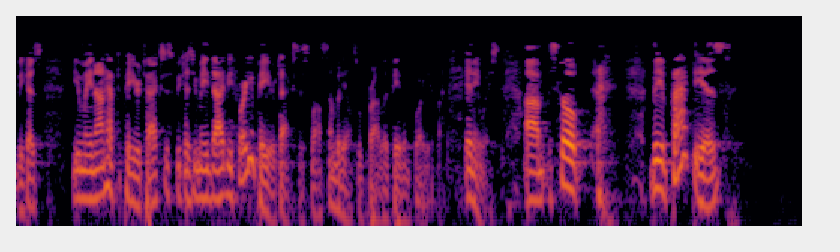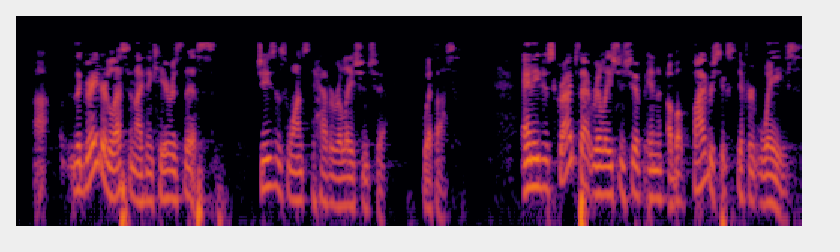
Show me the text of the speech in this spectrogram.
because you may not have to pay your taxes because you may die before you pay your taxes. Well, somebody else will probably pay them for you. But, anyways, um, so the fact is, uh, the greater lesson I think here is this Jesus wants to have a relationship with us. And he describes that relationship in about five or six different ways.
